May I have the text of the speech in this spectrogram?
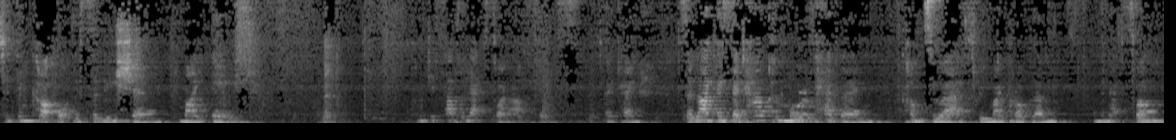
to think up what the solution might be. Can we just have the next one up, please? Okay. So, like I said, how can more of heaven come to earth through my problem? And the next one.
